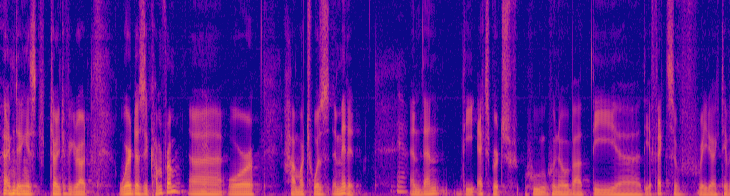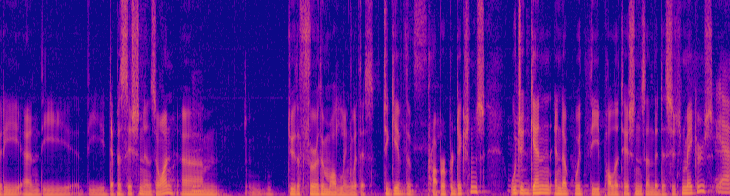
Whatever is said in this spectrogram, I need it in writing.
I'm doing is trying to figure out where does it come from, uh, or how much was emitted. yeah. And then the experts who, who know about the uh, the effects of radioactivity and the the deposition and so on um, do the further modeling with this to give the proper predictions, which Yeah. again end up with the politicians and the decision makers yeah.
